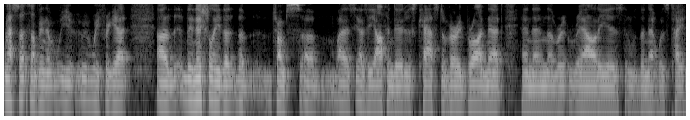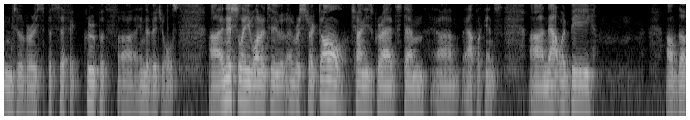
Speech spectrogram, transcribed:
That's something that we, we forget. Uh, initially, the, the Trump's, uh, as, as he often did, was cast a very broad net, and then the re- reality is the net was tightened to a very specific group of uh, individuals. Uh, initially, he wanted to restrict all Chinese grad STEM uh, applicants, uh, and that would be of the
